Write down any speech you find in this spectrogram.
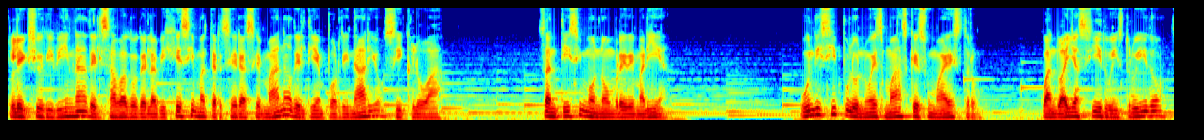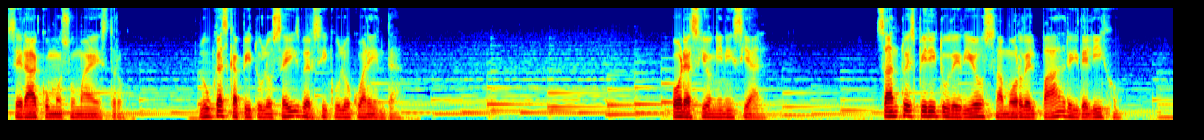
Lección Divina del sábado de la vigésima tercera semana del tiempo ordinario, ciclo A. Santísimo nombre de María. Un discípulo no es más que su maestro. Cuando haya sido instruido, será como su maestro. Lucas capítulo 6, versículo 40. Oración inicial. Santo Espíritu de Dios, amor del Padre y del Hijo,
